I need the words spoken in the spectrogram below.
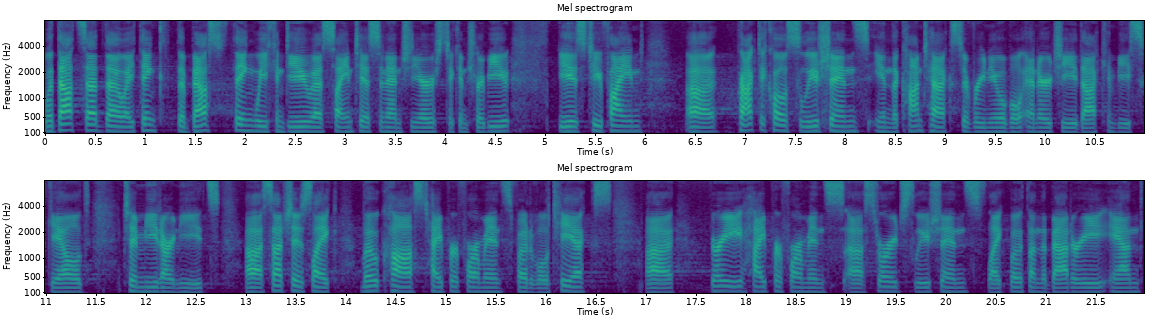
With that said, though, I think the best thing we can do as scientists and engineers to contribute is to find uh, practical solutions in the context of renewable energy that can be scaled to meet our needs, uh, such as like low cost, high performance photovoltaics, uh, very high performance uh, storage solutions, like both on the battery and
